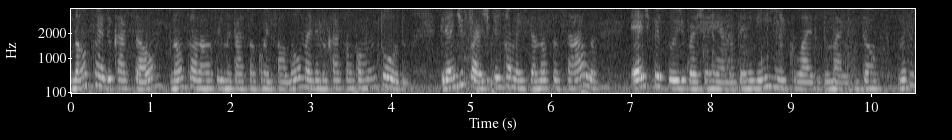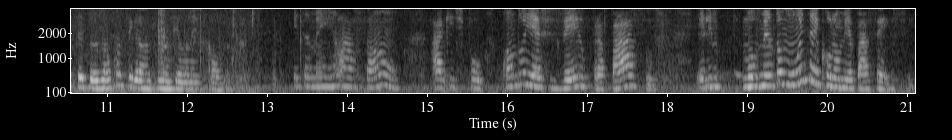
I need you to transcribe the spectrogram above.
não só a educação, não só a nossa alimentação, como ele falou, mas a educação como um todo. Grande parte, principalmente da nossa sala, é de pessoas de baixa renda, não tem ninguém rico lá e tudo mais. Então, muitas pessoas não conseguirão se manter lá na escola. E também em relação aqui, tipo, quando o IF veio para Passos, ele movimentou muito a economia passense.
